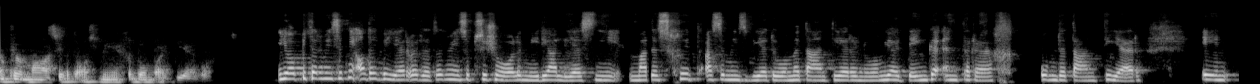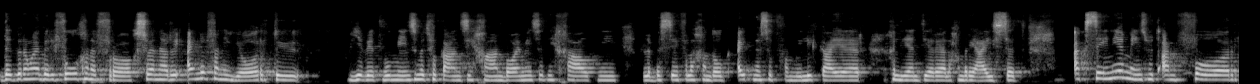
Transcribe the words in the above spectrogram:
inligting wat ons mee gebombardeer word. Ja, Pieter, mense het nie altyd beheer oor dit wat mense op sosiale media lees nie, maar dit is goed as 'n mens weet hoe om dit te hanteer en hoe om jou denke in te rig om dit te hanteer. En dit bring my by die volgende vraag. So na die einde van die jaar toe, jy weet, wil mense met vakansie gaan, baie mense het nie geld nie. Hulle besef hulle gaan dalk uitmis op familiekuier, geleenthede, hulle gaan by die huis sit. Ek sê nie 'n mens moet aanvaar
